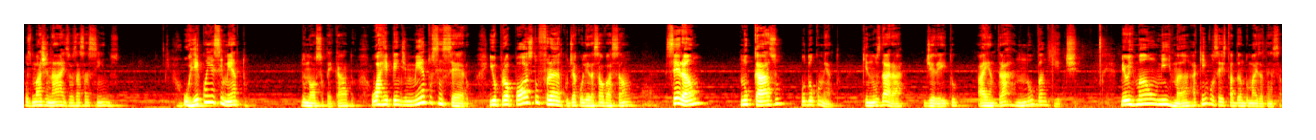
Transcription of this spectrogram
os marginais, os assassinos. O reconhecimento do nosso pecado, o arrependimento sincero e o propósito franco de acolher a salvação serão, no caso, o documento que nos dará direito a entrar no banquete. Meu irmão, minha irmã, a quem você está dando mais atenção?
